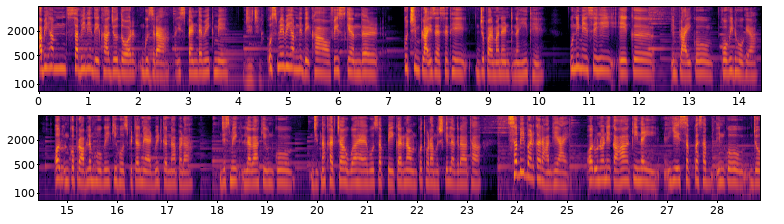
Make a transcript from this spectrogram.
अभी हम सभी ने देखा जो दौर गुजरा इस पेंडेमिक में। जी जी। उसमें भी हमने देखा ऑफ़िस के अंदर कुछ एम्प्लॉयज़ ऐसे थे जो परमानेंट नहीं थे। उन्हीं में से ही एक एम्प्लॉय को कोविड हो गया और उनको प्रॉब्लम हो गई कि हॉस्पिटल में एडमिट करना पड़ा जिसमें लगा कि उनको जितना खर्चा हुआ है, वो सब पे करना उनको थोड़ा मुश्किल लग रहा था। सभी बढ़कर आगे आए और उन्होंने कहा कि नहीं, ये सब का सब इनको जो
